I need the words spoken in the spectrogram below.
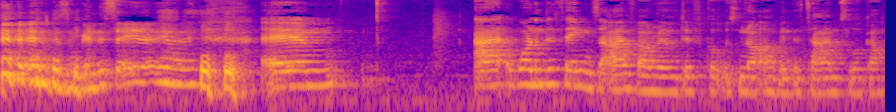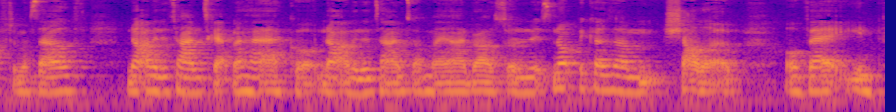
I'm going to say it anyway. um, I, one of the things that I found really difficult was not having the time to look after myself, not having the time to get my hair cut, not having the time to have my eyebrows done. And it's not because I'm shallow or vain.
